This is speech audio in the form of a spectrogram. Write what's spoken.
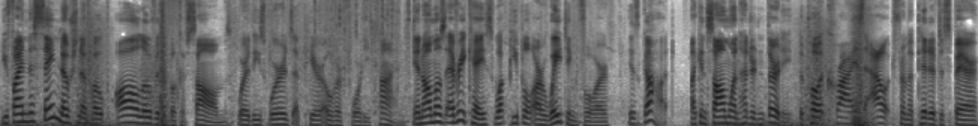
You find this same notion of hope all over the book of Psalms, where these words appear over 40 times. In almost every case, what people are waiting for is God. Like in Psalm 130, the poet cries out from a pit of despair,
